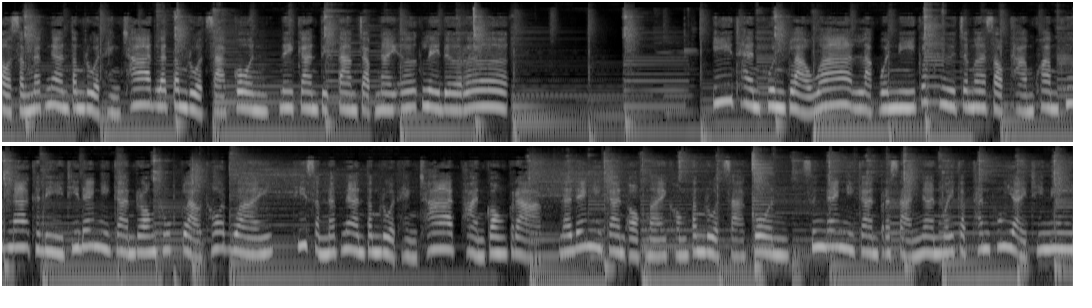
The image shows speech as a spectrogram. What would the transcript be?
ต่อสำนักงานตำรวจแห่งชาติและตำรวจสากล ในการติดตามจับนายเอิร์กเลเดอเรอร์อี้แทนคุณกล่าวว่าหลักวันนี้ก็คือจะมาสอบถามความคืบหน้าคดีที่ได้มีการร้องทุกข์กล่าวโทษไว้ ที่สำนักงานตำรวจแห่งชาติผ่านกองปราบ และได้มีการออกหมายของตำรวจสากล ซึ่งได้มีการประสานงานไว้กับท่านผู้ใหญ่ที่นี่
